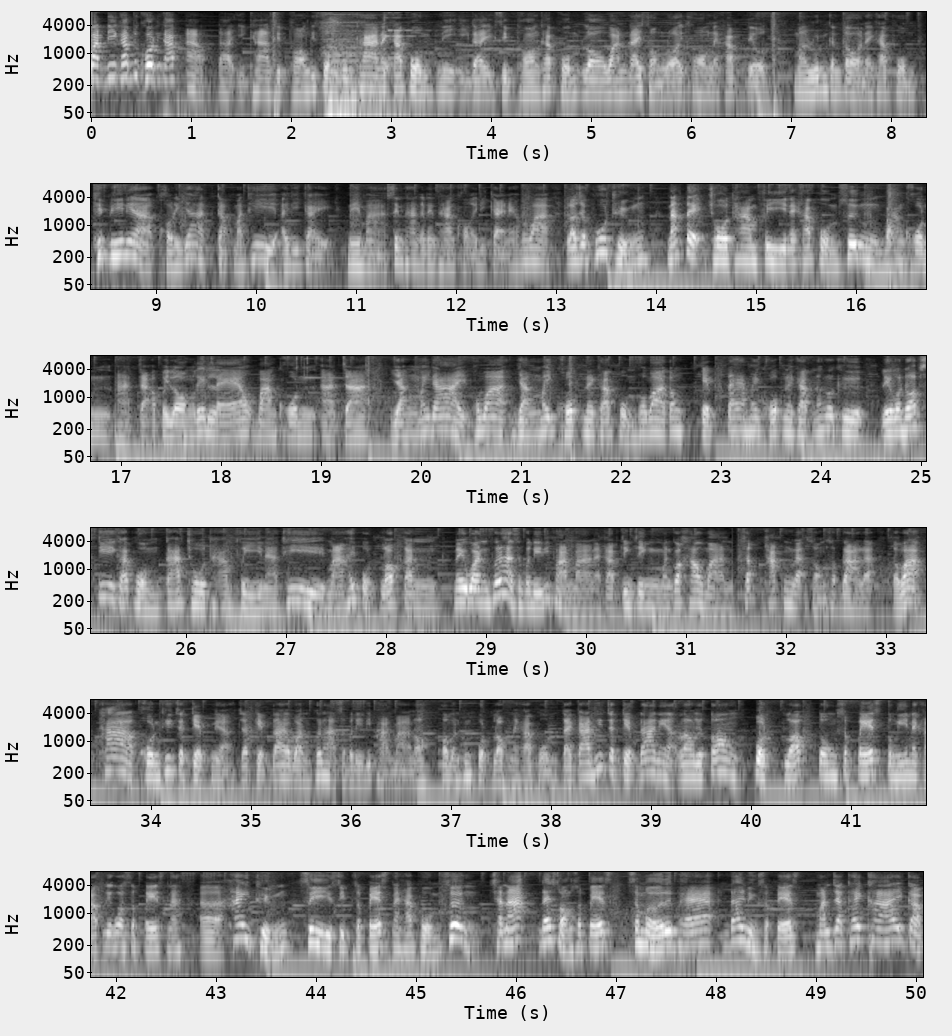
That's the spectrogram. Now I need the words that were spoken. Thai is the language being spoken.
วัสดีครับทุกคนครับ อ้าวได้อีก 50 ทองที่ทรงคุณค่านะครับผม นี่อีกได้อีก 10 ทองครับผมรอวันได้ 200 ทองนะครับ เดี๋ยวมาลุ้นกันต่อนะครับผม คลิปนี้เนี่ยขออนุญาตกลับมาที่ไอดีไก่เนมาเส้นทางการเดินทางของไอดีไก่นะครับเพราะว่าเราจะพูดถึงนักเตะโชว์ไทม์ฟรีนะครับผมซึ่งบางคนอาจจะเอาไปลองเล่นแล้ว บางคนอาจจะยังไม่ได้ เพราะว่ายังไม่ครบนะครับผมเพราะว่าต้องเก็บแต้มให้ครบนะครับนั่นก็คือเลวันดอฟสกี้ครับผมการ์ดโชว์ไทม์ฟรีนะที่มาให้ปลดล็อกกันในวันพฤหัสบดีที่ผ่านมานะครับจริง ๆ มันก็เข้ามาสักพักละสองสัปดาห์แล้วแต่ว่าถ้าคนที่จะเก็บเนี่ยจะเก็บได้วันพฤหัสบดีที่ผ่านมาเนาะเพราะมันเพิ่งปลดล็อกนะครับผมแต่การที่จะเก็บได้เนี่ยเราจะต้องปลดล็อกตรงสเปซตรงนี้นะครับเรียกว่าสเปซนะเอ่อให้ถึง 40สเปซนะครับผมซึ่งชนะได้2สเปซเสมอหรือแพ้ได้1สเปซมันจะคล้ายๆกับ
